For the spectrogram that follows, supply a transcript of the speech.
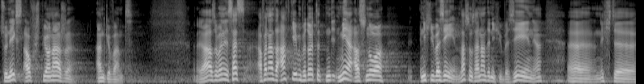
zunächst auf Spionage angewandt. Ja, also wenn es heißt, aufeinander Acht geben, bedeutet mehr als nur nicht übersehen. Lass uns einander nicht übersehen, ja? Äh, nicht äh,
